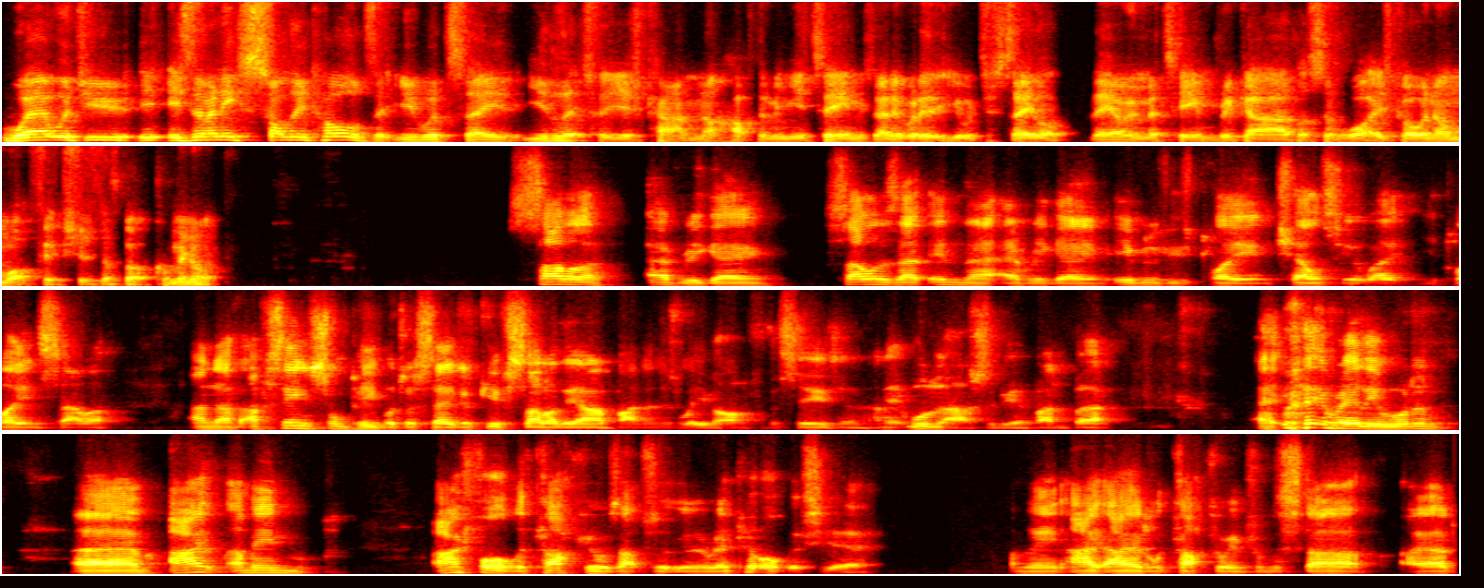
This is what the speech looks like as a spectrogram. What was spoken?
where would you? Is there any solid holds that you would say you literally just can't not have them in your team? Is there anybody that you would just say, look, they are in my team regardless of what is going on, what fixtures they've got coming up? Salah every game. Salah's in there every game, even if he's playing Chelsea away. You're playing Salah, and I've, I've seen some people just say, just give Salah the armband and just leave it on for the season, and it wouldn't actually be a bad bet. It really wouldn't. Um, I, I mean, I thought Lukaku was absolutely going to rip it up this year. I mean, I, I had Lukaku in from the start. I had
